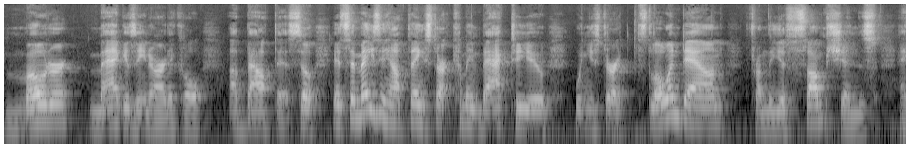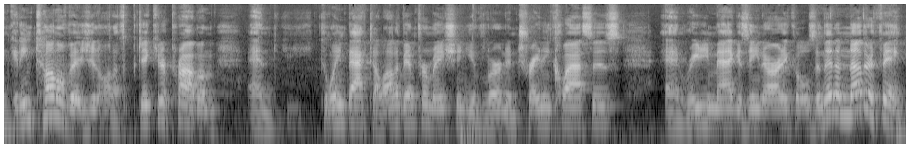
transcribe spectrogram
Motor Magazine article about this. So it's amazing how things start coming back to you when you start slowing down from the assumptions and getting tunnel vision on a particular problem and going back to a lot of information you've learned in training classes and reading magazine articles. And then another thing,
